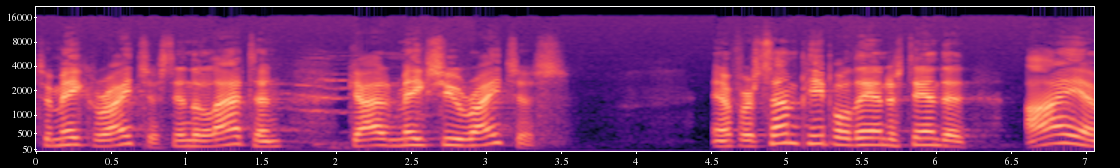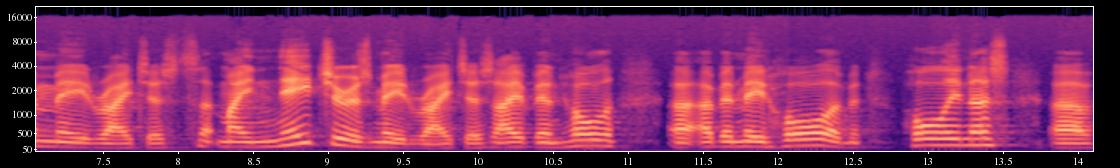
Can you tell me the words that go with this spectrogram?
To make righteous. In the Latin, God makes you righteous. And for some people, they understand that I am made righteous. My nature is made righteous. I have been whole. Uh, I've been made whole. I've been holiness. Uh,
